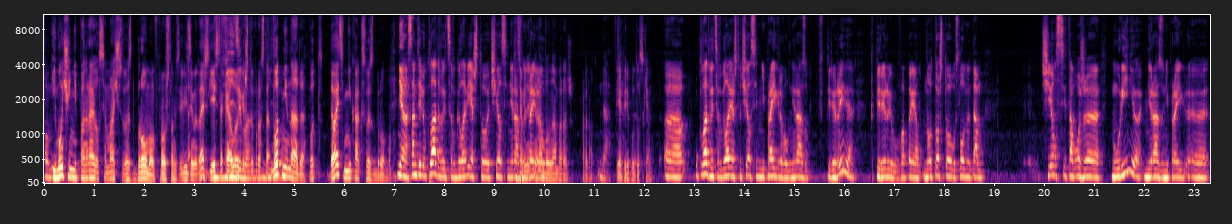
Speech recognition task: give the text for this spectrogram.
Пом- Им очень не понравился матч с Вестбромом в прошлом, видимо, знаешь, есть такая логика, Видимо, что просто видимо. вот не надо, вот давайте не как с Вестбромом. Не, на самом деле укладывается в голове, что Челси ни разу Хотя не проигрывал. там был наоборот же, пардон. Да. Я перепутал с кем. Э, укладывается в голове, что Челси не проигрывал ни разу в перерыве, к перерыву в АПЛ, но то, что условно там Челси того же Мауриньо ни разу не проигрывал,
